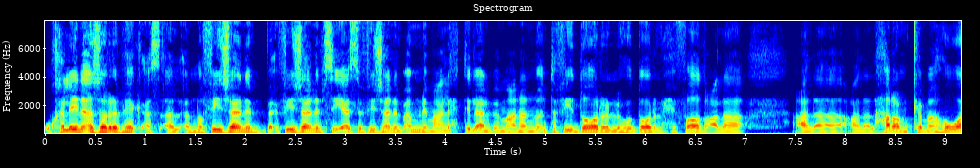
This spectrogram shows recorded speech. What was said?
وخليني أجرب هيك أسأل إنه في جانب في جانب سياسي وفي جانب أمني مع الاحتلال بمعنى إنه أنت في دور اللي هو دور الحفاظ على على على الحرم كما هو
